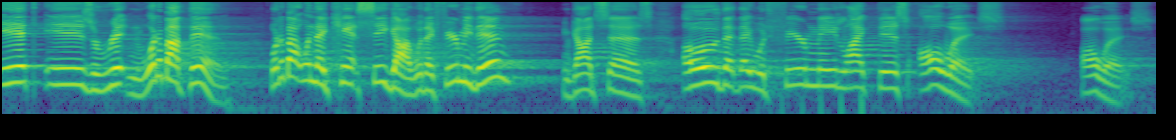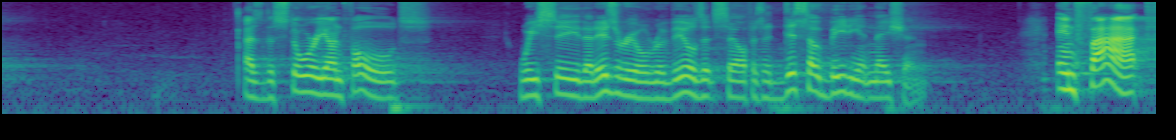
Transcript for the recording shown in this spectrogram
it is written. What about then? What about when they can't see God? Will they fear me then? And God says, Oh, that they would fear me like this always. Always. As the story unfolds, we see that Israel reveals itself as a disobedient nation. In fact,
